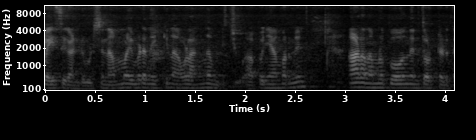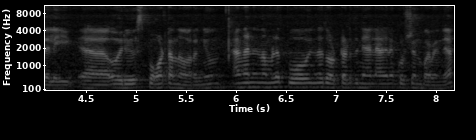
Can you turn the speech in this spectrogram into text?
പ്ലേസ് കണ്ടുപിടിച്ചു. നമ്മൾ ഇവിടെ നിൽക്കുന്ന അവൾ അങ്ങ് പിടിച്ചു അപ്പോൾ ഞാൻ പറഞ്ഞു ആടാ നമ്മൾ പോകുന്നതിന് തൊട്ടടുത്തല്ലേ? ഒരു സ്പോട്ടെന്ന് പറഞ്ഞു. അങ്ങനെ നമ്മൾ പോകുന്ന തൊട്ടടുത്ത് ഞാൻ അതിനെക്കുറിച്ചൊന്നും പറഞ്ഞില്ല.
